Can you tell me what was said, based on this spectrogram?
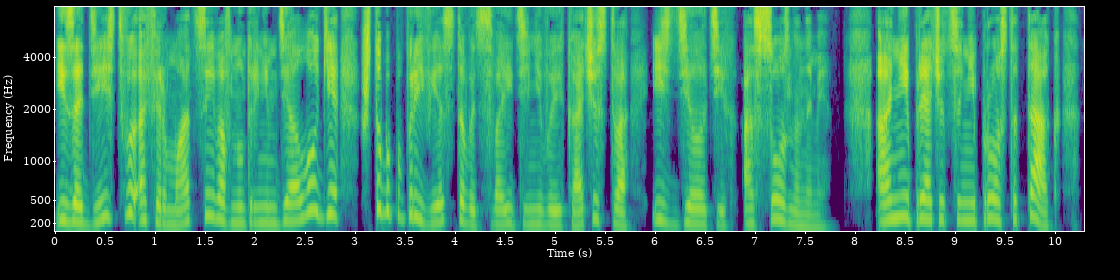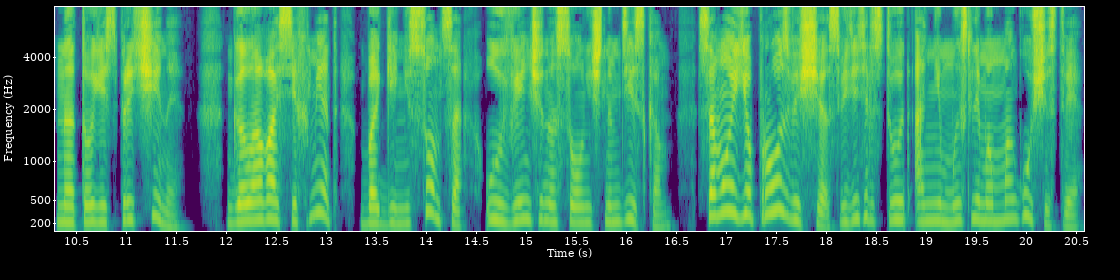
и задействуй аффирмации во внутреннем диалоге, чтобы поприветствовать свои теневые качества и сделать их осознанными. Они прячутся не просто так, на то есть причины. Голова Сехмет, богини солнца, увенчана солнечным диском. Само ее прозвище свидетельствует о немыслимом могуществе.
